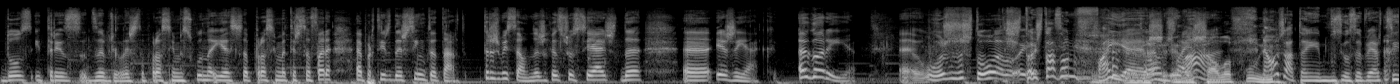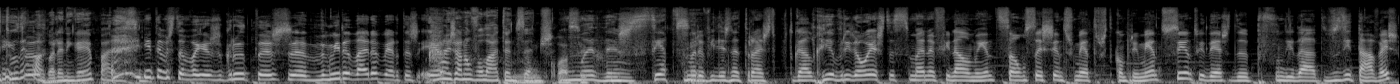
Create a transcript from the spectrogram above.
12 e 13 de abril. Esta próxima segunda e esta próxima terça-feira, a partir das 5 da tarde. Transmissão nas redes sociais da ah, EGIAC. Agora ia. Ah, hoje estou. Estou, estás on fire. É, é deixá-la fluir. Não, já tem museus abertos e tudo, e agora ninguém apara. E temos também as grutas ah, de Miradeira abertas. É Ai, já não vou lá há tantos anos. Clássico. Uma das sete maravilhas naturais de Portugal reabriram esta semana finalmente. São 600 metros de comprimento, 110 de profundidade visitáveis.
